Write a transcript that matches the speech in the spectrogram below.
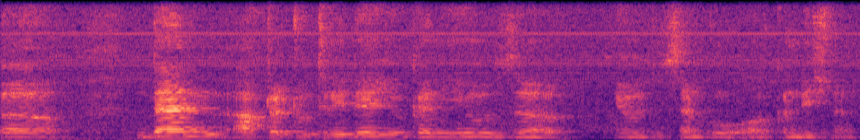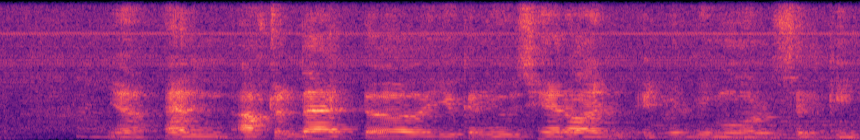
Uh, then after two three days, you can use uh, use shampoo or conditioner. Yeah, and after that uh, you can use hair oil. It will be more silky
